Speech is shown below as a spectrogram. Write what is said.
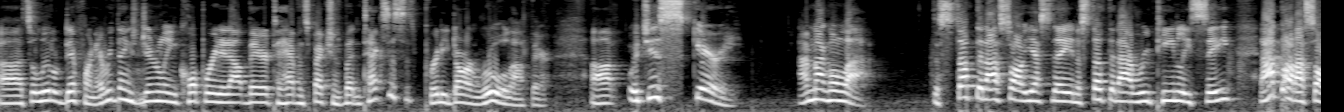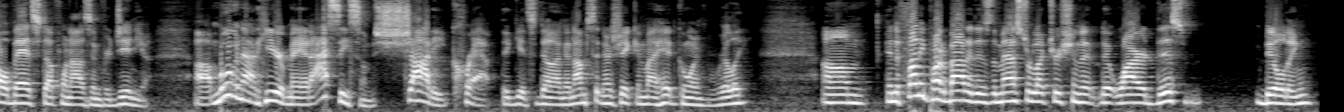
Uh, it's a little different. Everything's generally incorporated out there to have inspections, but in Texas, it's pretty darn rural out there, uh, which is scary. I'm not gonna lie the stuff that I saw yesterday and the stuff that I routinely see, and I thought I saw bad stuff when I was in Virginia. Uh, moving out here, man, I see some shoddy crap that gets done, and I'm sitting there shaking my head, going, "Really?" Um, and the funny part about it is, the master electrician that, that wired this building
